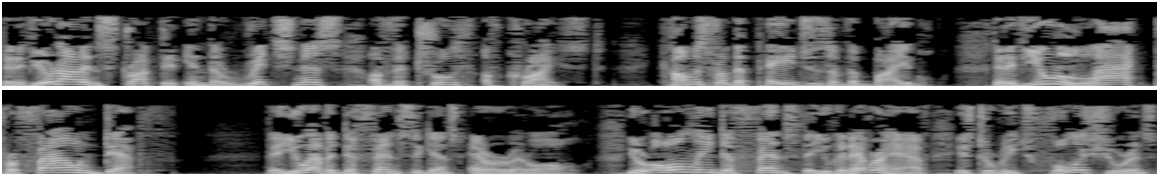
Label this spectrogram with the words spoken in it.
that if you're not instructed in the richness of the truth of Christ, comes from the pages of the Bible, that if you lack profound depth, that you have a defense against error at all. Your only defense that you can ever have is to reach full assurance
